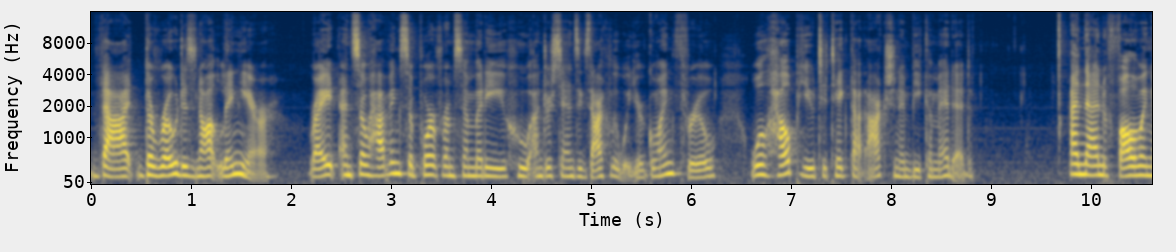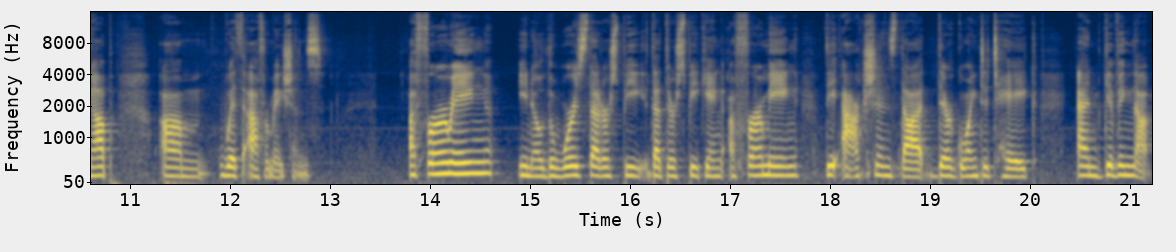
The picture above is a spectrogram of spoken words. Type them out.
that the road is not linear, right? And so having support from somebody who understands exactly what you're going through will help you to take that action and be committed. And then following up um, with affirmations, affirming you know the words that are speak that they're speaking affirming the actions that they're going to take and giving that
